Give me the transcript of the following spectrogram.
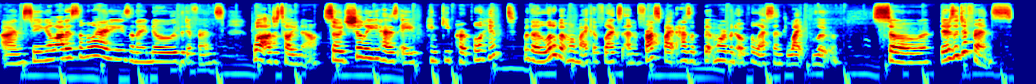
I'm seeing a lot of similarities and I know the difference. Well, I'll just tell you now. So Chilly has a pinky purple hint with a little bit more mica flex and Frostbite has a bit more of an opalescent light blue. So there's a difference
